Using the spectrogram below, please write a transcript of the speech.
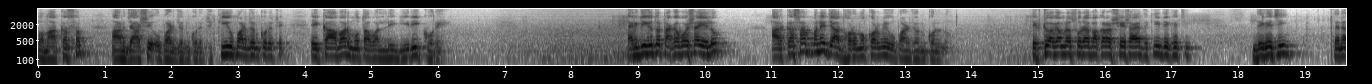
ও মা কাসাব আর যা সে উপার্জন করেছে। কি উপার্জন করেছে? এই কাবার মোতাবাল্লিগিরি করে। একদিকে তো টাকা পয়সা এলো, আর কাসাব মানে যা ধর্মকর্মে উপার্জন করল। একটু আগে আমরা সুরা বাকারার শেষ আয়াতে কি দেখেছি? দেখেছি তাই না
